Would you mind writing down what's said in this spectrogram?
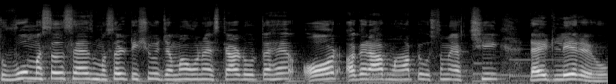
तो वो मसल सेल्स मसल टिश्यू जमा होना स्टार्ट होता है, और अगर आप वहाँ वहाँ पे उस समय अच्छी डाइट ले रहे हो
